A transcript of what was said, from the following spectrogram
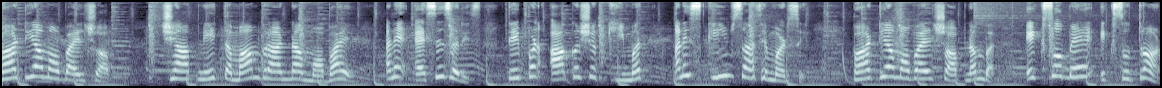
ભાટિયા મોબાઈલ શોપ, જ્યાં આપને તમામ બ્રાન્ડના મોબાઈલ અને એસેસરીઝ તે પણ આકર્ષક કિંમત અને સ્કીમ સાથે મળશે. ભાટિયા મોબાઈલ શોપ નંબર એકસો બે, એકસો ત્રણ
